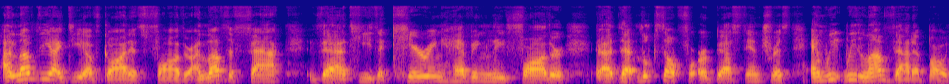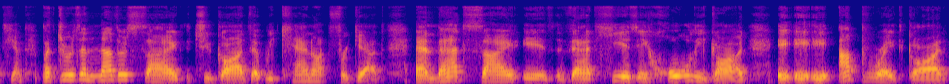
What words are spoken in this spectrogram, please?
I love the idea of God as Father. I love the fact that He's a caring Heavenly Father uh, that looks out for our best interest. And we, we love that about Him. But there's another side to God that we cannot forget. And that side is that He is a holy God, a, a, a upright God,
